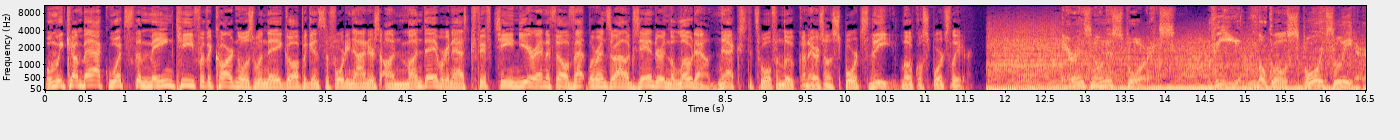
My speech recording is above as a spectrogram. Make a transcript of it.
When we come back, what's the main key for the Cardinals when they go up against the 49ers on Monday? We're going to ask 15 year NFL vet Lorenzo Alexander in the lowdown. Next, it's Wolf and Luke on Arizona Sports, the local sports leader. Arizona Sports, the local sports leader.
